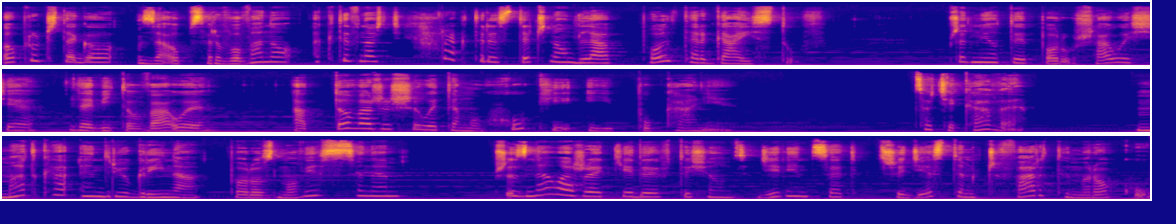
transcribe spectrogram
Oprócz tego zaobserwowano aktywność charakterystyczną dla poltergeistów, Przedmioty poruszały się, lewitowały, a towarzyszyły temu huki i pukanie. Co ciekawe, matka Andrew Greena po rozmowie z synem przyznała, że kiedy w 1934 roku,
